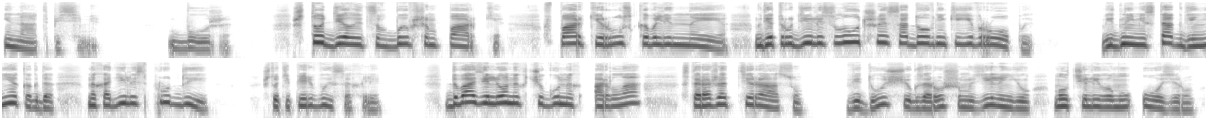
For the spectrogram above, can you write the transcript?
и надписями. Боже, что делается в бывшем парке, в парке русского Линнея, где трудились лучшие садовники Европы? Видны места, где некогда находились пруды, что теперь высохли. Два зеленых чугунных орла сторожат террасу, ведущую к заросшему зеленью молчаливому озеру —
